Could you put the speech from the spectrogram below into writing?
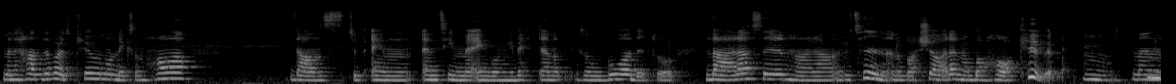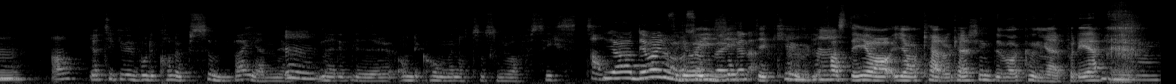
Men det hade varit kul att liksom ha dans typ en, en timme en gång i veckan, att liksom gå dit och lära sig den här uh, rutinen och bara köra den och bara ha kul. Mm. Men Mm. ja, Jag tycker vi borde kolla upp Zumba igen nu Mm. när det blir, om det kommer något så som det var för sist. Ja. Det var ju För något det var ju jättekul. Mhm. Fast jag, jag och Karo kanske inte var kungar på det. Mm.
